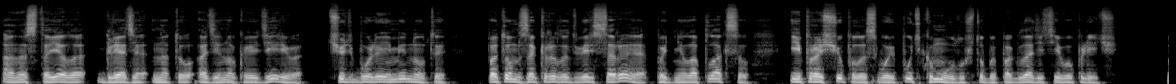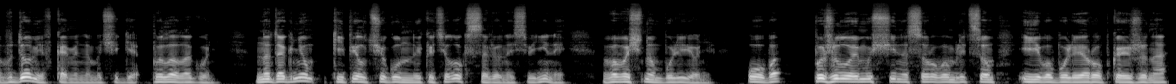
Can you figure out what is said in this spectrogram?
Она стояла, глядя на то одинокое дерево, чуть более минуты, потом закрыла дверь сарая, подняла плаксу и прощупала свой путь к мулу, чтобы погладить его плечи. В доме в каменном очаге пылал огонь. Над огнем кипел чугунный котелок с соленой свининой в овощном бульоне. Оба, пожилой мужчина с суровым лицом и его более робкая жена,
